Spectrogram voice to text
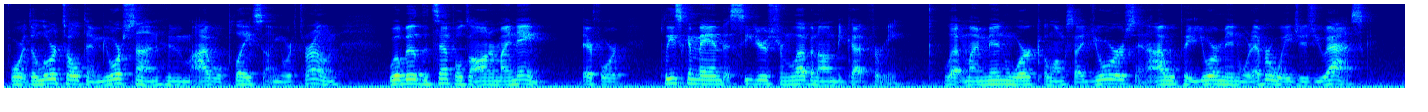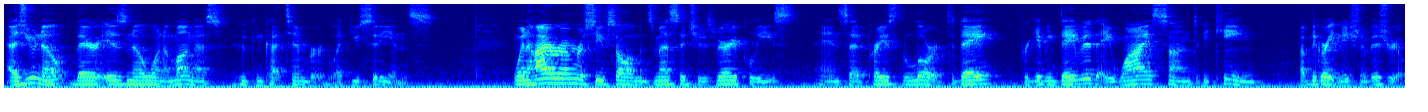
For the Lord told him, Your son, whom I will place on your throne, will build the temple to honor my name. Therefore, please command that cedars from Lebanon be cut for me. Let my men work alongside yours, and I will pay your men whatever wages you ask. As you know, there is no one among us who can cut timber like you Sidonians. When Hiram received Solomon's message, he was very pleased and said, Praise the Lord, today for giving David a wise son to be king of the great nation of Israel.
